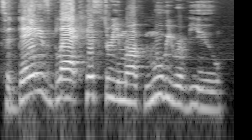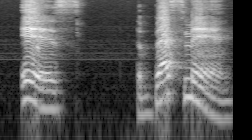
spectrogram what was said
Today's Black History Month movie review is The Best Man,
